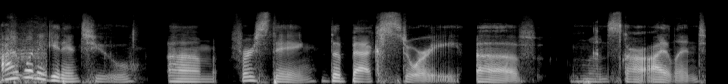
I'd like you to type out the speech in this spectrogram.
I want to get into um first thing the backstory of Moonscar Island,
